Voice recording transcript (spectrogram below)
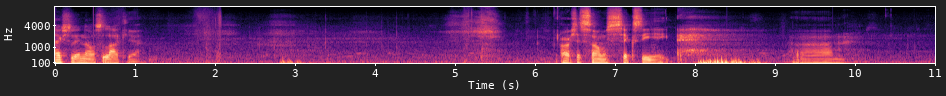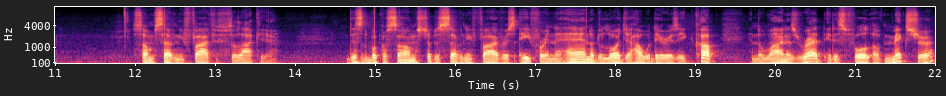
Actually, no, Salakia. Or is it Psalm 68? Um, Psalm 75, Salakia. This is the book of Psalms, chapter 75, verse 8. For in the hand of the Lord Yahweh there is a cup, and the wine is red. It is full of mixture,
